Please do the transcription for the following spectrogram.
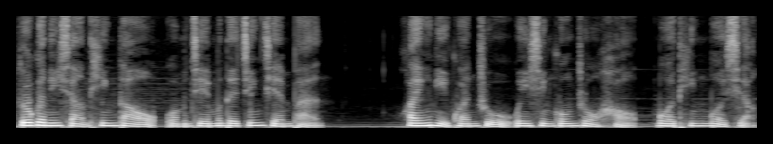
如果你想听到我们节目的精简版，欢迎你关注微信公众号“莫听莫想”，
